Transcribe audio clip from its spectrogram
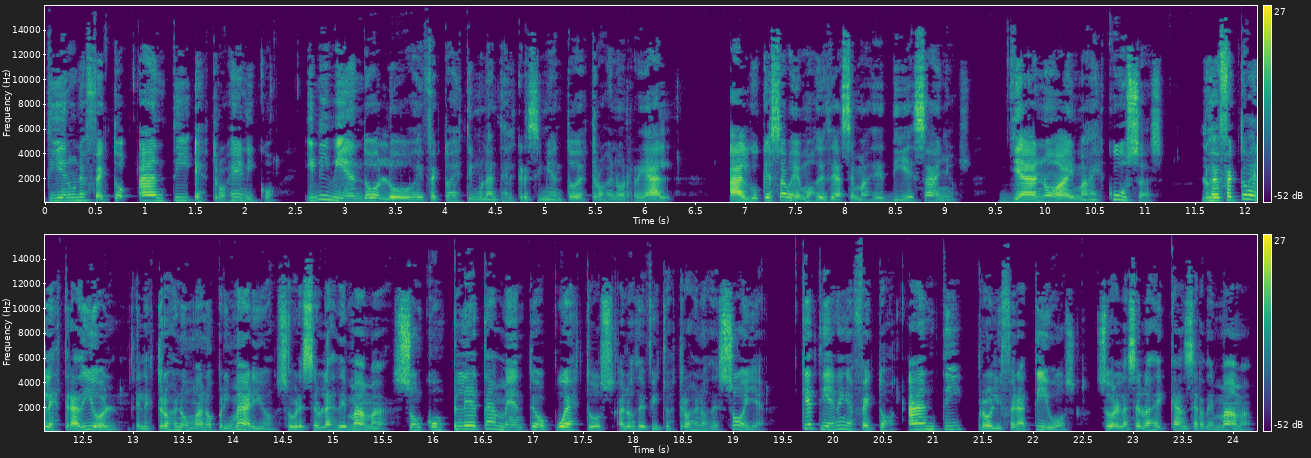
tiene un efecto antiestrogénico, inhibiendo los efectos estimulantes del crecimiento de estrógeno real, algo que sabemos desde hace más de 10 años. Ya no hay más excusas. Los efectos del estradiol, el estrógeno humano primario, sobre células de mama son completamente opuestos a los de fitoestrógenos de soya, que tienen efectos antiproliferativos sobre las células de cáncer de mama,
